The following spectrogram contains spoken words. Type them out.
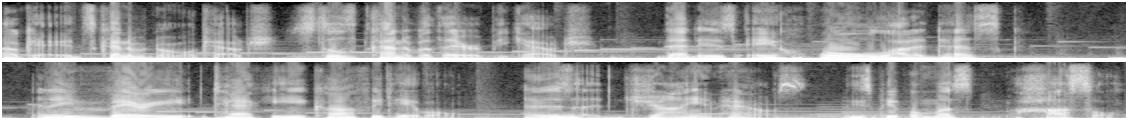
Okay, it's kind of a normal couch. Still kind of a therapy couch. That is a whole lot of desk and a very tacky coffee table. And this is a giant house. These people must hustle.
